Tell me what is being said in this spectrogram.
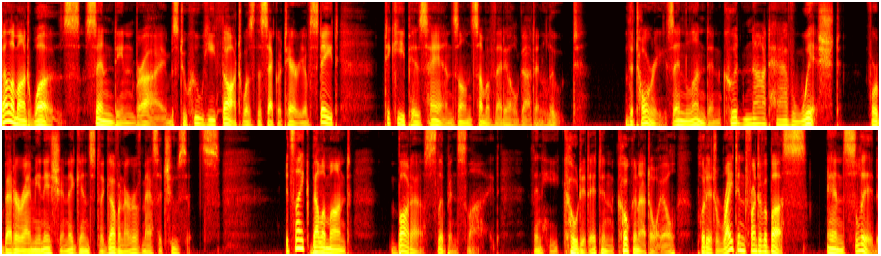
Bellomont was sending bribes to who he thought was the Secretary of State to keep his hands on some of that ill gotten loot. The Tories in London could not have wished for better ammunition against the governor of Massachusetts. It's like Bellomont bought a slip and slide then he coated it in coconut oil, put it right in front of a bus, and slid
